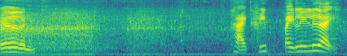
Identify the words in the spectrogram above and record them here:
เดิน ถ่ายคลิปไปเรื่อยๆ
